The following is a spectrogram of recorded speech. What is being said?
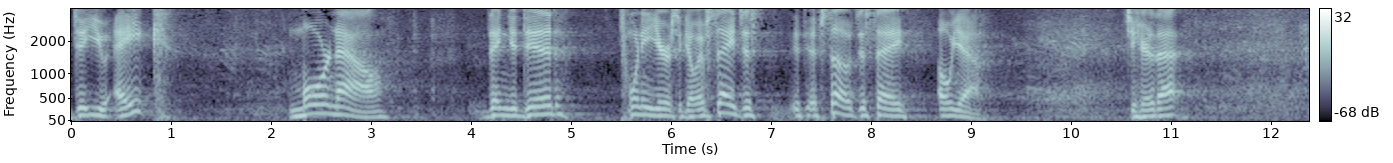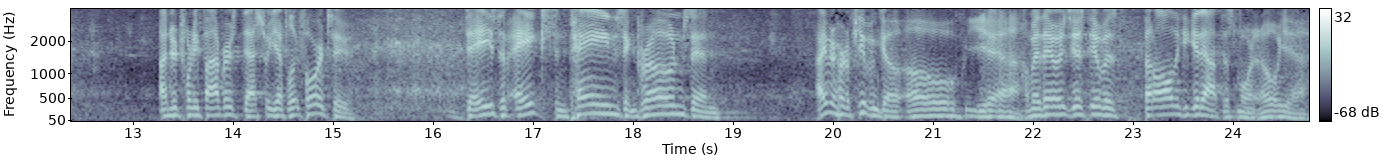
do you ache more now than you did 20 years ago? If say, just if, if so, just say, oh yeah. Did you hear that? Under 25ers, that's what you have to look forward to. Days of aches and pains and groans and I even heard a few of them go, oh yeah. I mean, they was just, it was about all they could get out this morning. Oh yeah.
